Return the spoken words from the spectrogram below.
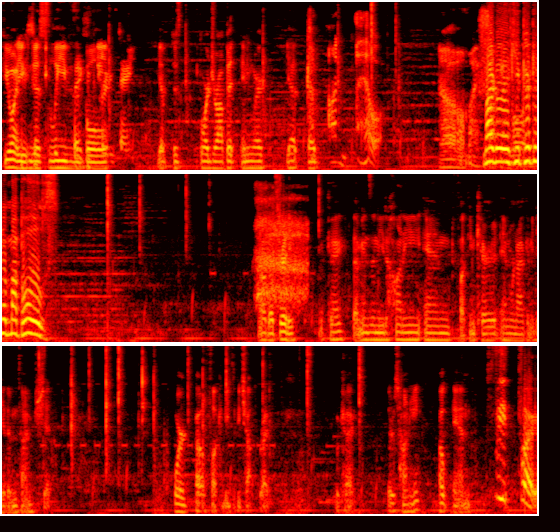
If you want, you can just leave the bowl. Yep, just or drop it anywhere. Yep. That, On hell. Oh my. Michael, you keep picking up my bowls. Oh, that's ready. Okay, that means I need honey and fucking carrot, and we're not gonna get it in time. Shit. Or oh fuck, it needs to be chopped. Right. Okay. There's honey. Oh, and feet fire.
